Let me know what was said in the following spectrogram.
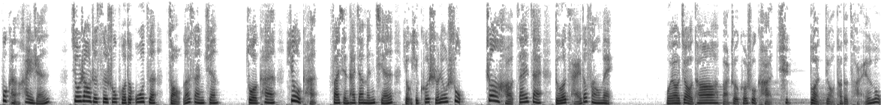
不肯害人，就绕着四叔婆的屋子走了三圈，左看右看，发现他家门前有一棵石榴树，正好栽在得财的方位。我要叫他把这棵树砍去。断掉他的财路，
